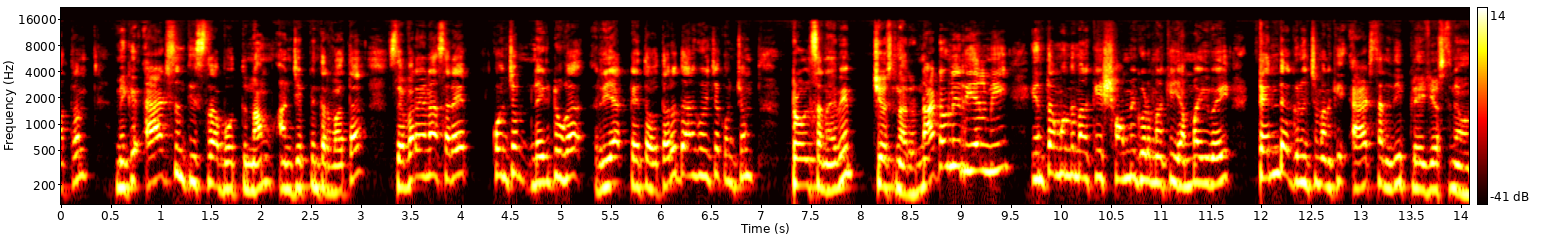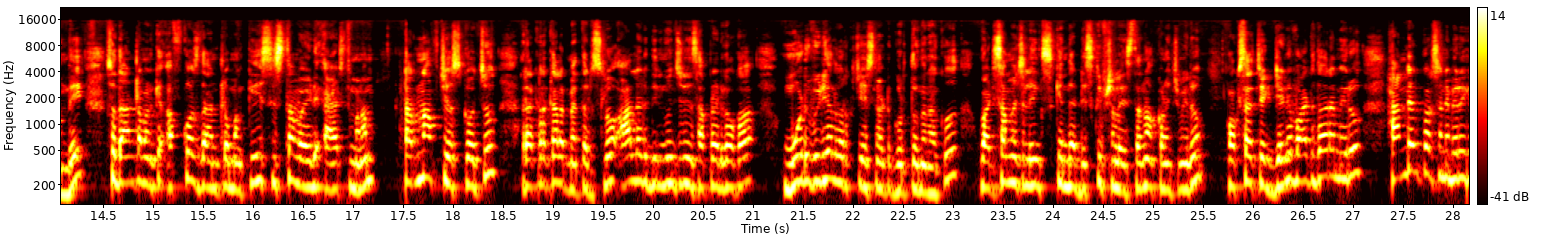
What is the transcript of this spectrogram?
మాత్రం మీకు యాడ్స్ని తీసుకురాబోతున్నాం అని చెప్పిన తర్వాత ఎవరైనా సరే కొంచెం నెగిటివ్గా రియాక్ట్ అయితే అవుతారు. దాని గురించి కొంచెం ట్రోల్స్ అనేవి చేస్తున్నారు. నాట్ ఓన్లీ రియల్మీ ఇంతకుముందు మనకి షామీ కూడా మనకి ఎంఐవై టెన్ దగ్గర నుంచి మనకి యాడ్స్ అనేది ప్లే చేస్తూనే ఉంది. సో దాంట్లో మనకి అఫ్కోర్స్ దాంట్లో మనకి సిస్టమ్ వైడ్ యాడ్స్ మనం టర్న్ ఆఫ్ చేసుకోవచ్చు రకరకాల మెథడ్స్లో ఆల్రెడీ దీని గురించి నేను సపరేట్గా ఒక మూడు వీడియోలు వర్క్ చేసినట్టు గుర్తుంది నాకు. వాటికి సంబంధించిన లింక్స్ కింద డిస్క్రిప్షన్లో ఇస్తాను. అక్కడ నుంచి మీరు ఒకసారి చెక్ చేయండి. వాటి ద్వారా మీరు హండ్రెడ్ పర్సెంట్ మీరు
